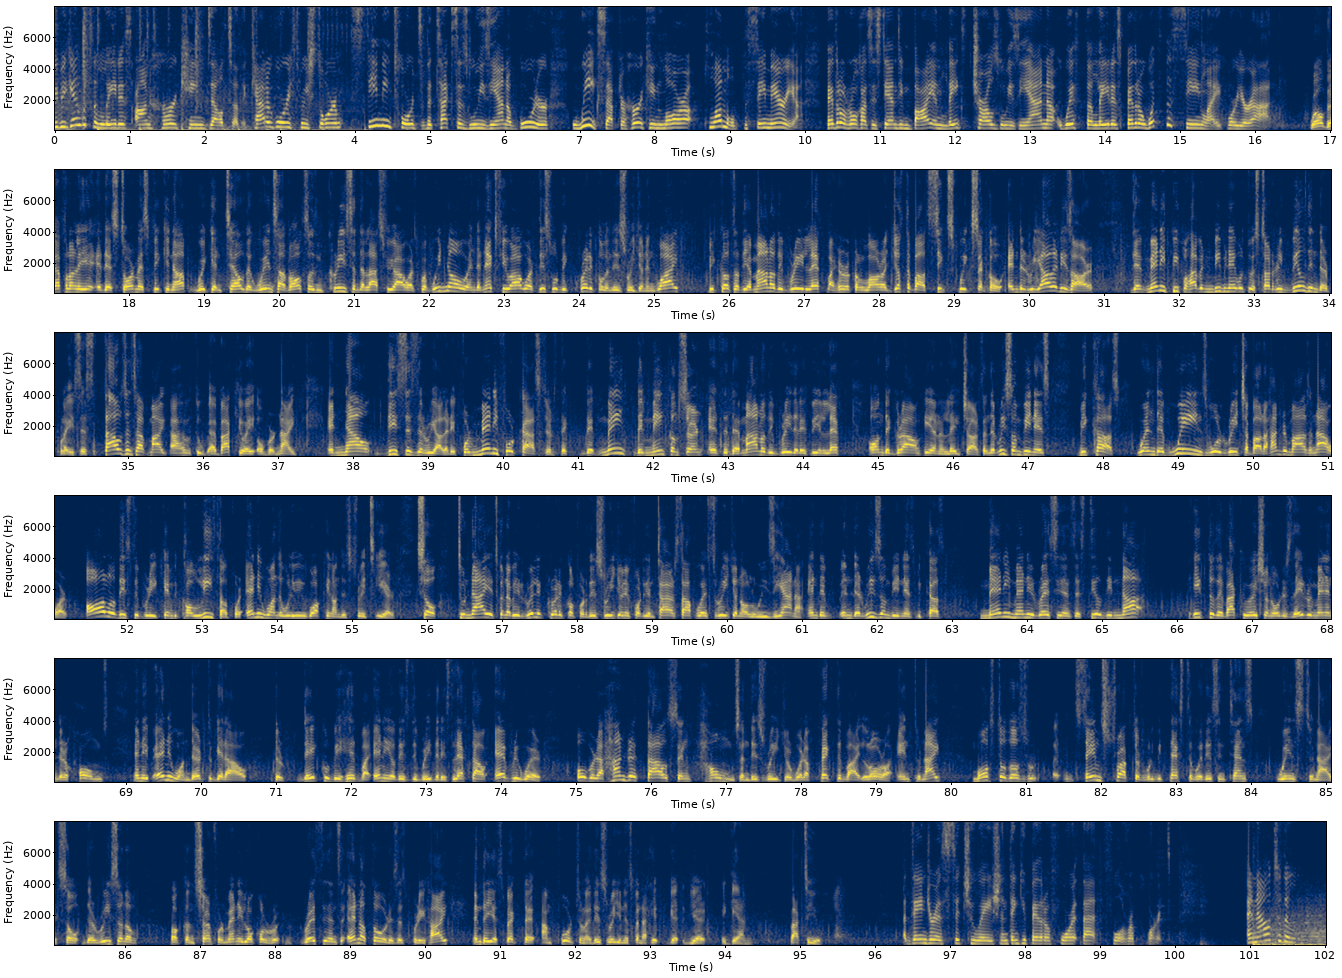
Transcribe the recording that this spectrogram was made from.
We begin with the latest on Hurricane Delta, the Category 3 storm steaming towards the Texas Louisiana border weeks after Hurricane Laura pummeled the same area. Pedro Rojas is standing by in Lake Charles, Louisiana with the latest. Pedro, what's the scene like where you're at? Well, definitely eh, the storm is picking up. We can tell the winds have also increased in the last few hours, but we know in the next few hours this will be critical in this region. And why? Because of the amount of debris left by Hurricane Laura just about six weeks ago. And the realities are that many people haven't been able to start rebuilding their places. Thousands have, have to evacuate overnight. And now this is the reality. For many forecasters, the, the, main, the main concern is the amount of debris that is being left on the ground here in Lake Charles. And the reason being is because when the winds will reach about 100 miles an hour, all of this debris can be called lethal for anyone that will be walking on the streets here. So tonight it's going to be really critical for this region and for the entire southwest region of Louisiana. And the, and the reason being is because many, many residents still did not hit to the evacuation orders. They remain in their homes. And if anyone dared to get out, they could be hit by any of this debris that is left out everywhere. Over 100,000 homes in this region were affected by Laura. And tonight, most of those uh, same structures will be tested with these intense winds tonight. So the reason of, of concern for many local re- residents and authorities is pretty high, and they expect that unfortunately this region is going to hit get yet again. Back to you. A dangerous situation. Thank you, Pedro, for that full report. And now to the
